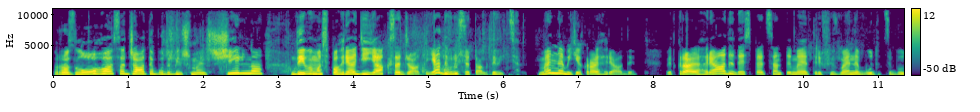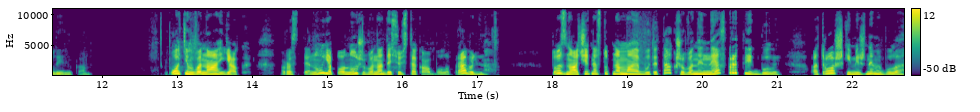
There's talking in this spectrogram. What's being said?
розлого саджати, буду більш-менш щільно. Дивимось по гряді, як саджати. Я дивлюся так, дивіться. В мене є край гряди. Від краю гряди десь 5 см, і в мене буде цибулинка. Потім вона як росте? Ну, я планую, щоб вона десь ось така була, правильно? То значить, наступна має бути так, щоб вони не впритик були, а трошки між ними було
